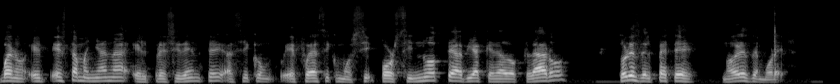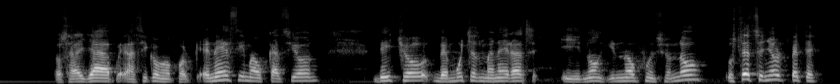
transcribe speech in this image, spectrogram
bueno, e, esta mañana el presidente, así como, eh, fue así como si, por si no te había quedado claro, tú eres del PT, no eres de Morena. O sea, ya así como por enésima ocasión, dicho de muchas maneras y no, no funcionó. Usted, señor PT,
